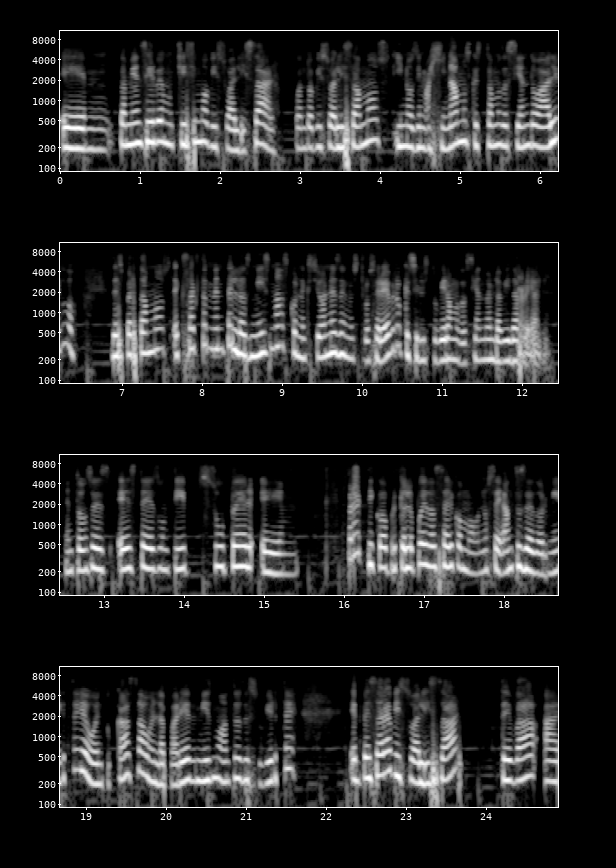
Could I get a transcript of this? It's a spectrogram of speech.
Em, también sirve muchísimo visualizar. Cuando visualizamos y nos imaginamos que estamos haciendo algo, despertamos exactamente las mismas conexiones en nuestro cerebro que si lo estuviéramos haciendo en la vida real. Entonces, este es un tip súper em, práctico porque lo puedes hacer como, no sé, antes de dormirte o en tu casa o en la pared mismo antes de subirte. Empezar a visualizar te va a,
